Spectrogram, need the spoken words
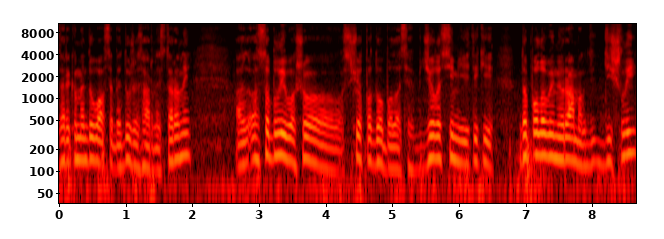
зарекомендував себе дуже з гарної сторони. Особливо, що, що подобалося, бджолосім'ї такі до половини рамок дійшли.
